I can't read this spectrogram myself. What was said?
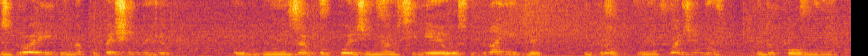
зброї накопиченою е, за проходження всієї основної гри і проходження доповнення.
